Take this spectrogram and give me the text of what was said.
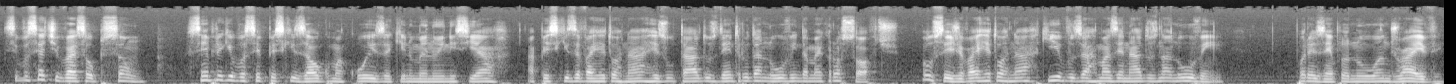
Se você ativar essa opção, sempre que você pesquisar alguma coisa aqui no menu iniciar, a pesquisa vai retornar resultados dentro da nuvem da Microsoft. Ou seja, vai retornar arquivos armazenados na nuvem, por exemplo, no OneDrive,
